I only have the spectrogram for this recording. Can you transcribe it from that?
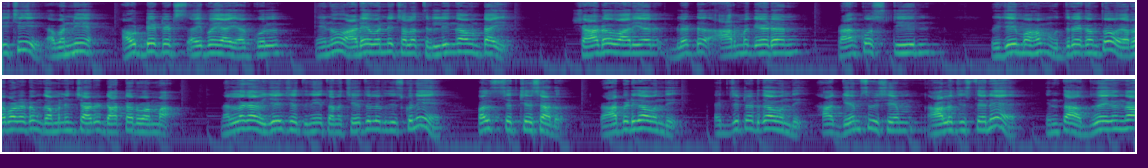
చీచి అవన్నీ అవుట్డేటెడ్స్ అయిపోయాయి అంకుల్. నేను ఆడేవన్నీ చాలా థ్రిల్లింగ్గా ఉంటాయి. Shadow warrior blood Armageddon Frankenstein Vijay మొహం ఉద్రేకంతో ఎర్రబడడం గమనించాడు డాక్టర్ వర్మ. మెల్లగా విజయ్ చేతిని తన చేతులకు తీసుకుని పల్స్ చెక్ చేశాడు. ర్యాపిడ్గా ఉంది ఎగ్జిటెడ్గా ఉంది. ఆ గేమ్స్ విషయం ఆలోచిస్తేనే ఇంత ఉద్వేగంగా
